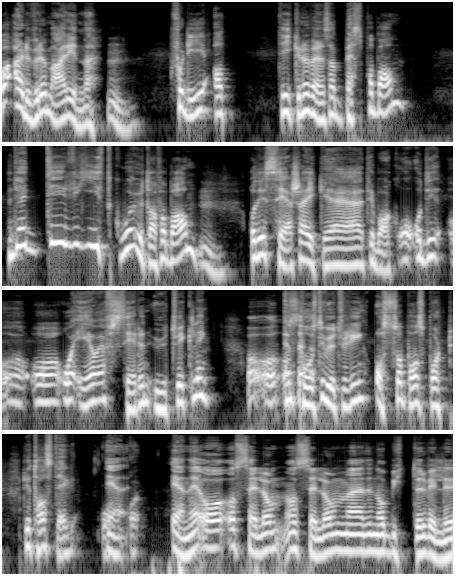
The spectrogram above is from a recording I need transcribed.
Og Elverum er inne. Fordi at de ikke nødvendigvis er best på banen, men de er dritgode utafor banen. Og de ser seg ikke tilbake. Og, og, de, og, og, og EOF ser en utvikling. Og, og, og En positiv utvikling også på sport. De tar steg. Og, og, Enig, og, og, selv om, og selv om eh, de nå bytter veldig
